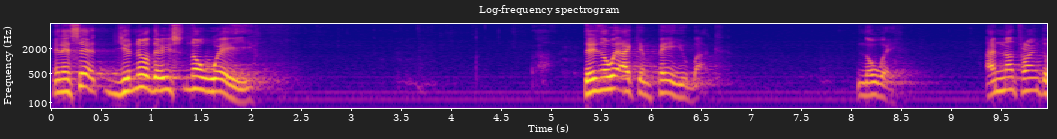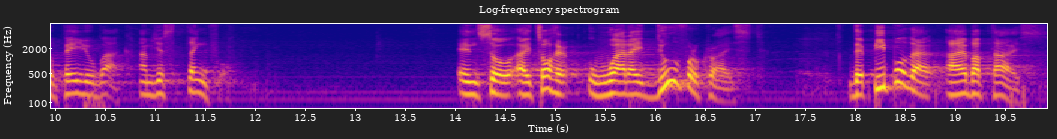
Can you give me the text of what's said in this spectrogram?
and I said, You know, there is no way, there is no way I can pay you back. No way. I'm not trying to pay you back, I'm just thankful. And so I told her, What I do for Christ, the people that I baptize,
